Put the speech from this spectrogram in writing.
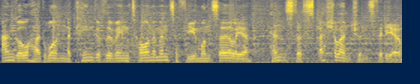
Angle had won the King of the Ring tournament a few months earlier, hence the special entrance video.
